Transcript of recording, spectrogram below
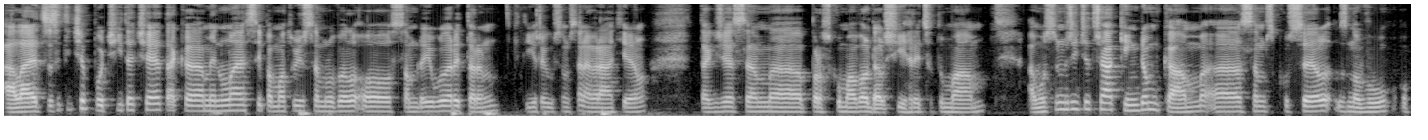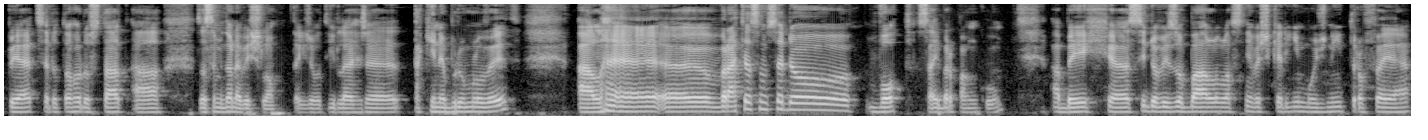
Ale co se týče počítače, tak eh, minule si pamatuju, že jsem mluvil o Someday Will Return, k té už jsem se nevrátil, takže jsem eh, proskoumával další hry, co tu mám. A musím říct, že třeba Kingdom Come eh, jsem zkusil znovu opět se do toho dostat a zase mi to nevyšlo. Takže o téhle hře taky nebudu mluvit. Ale eh, vrátil jsem se do VOD Cyberpunku, abych si dovyzobal vlastně veškerý možný trofeje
